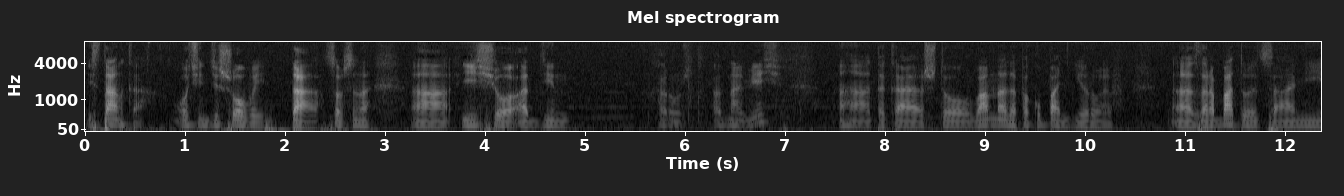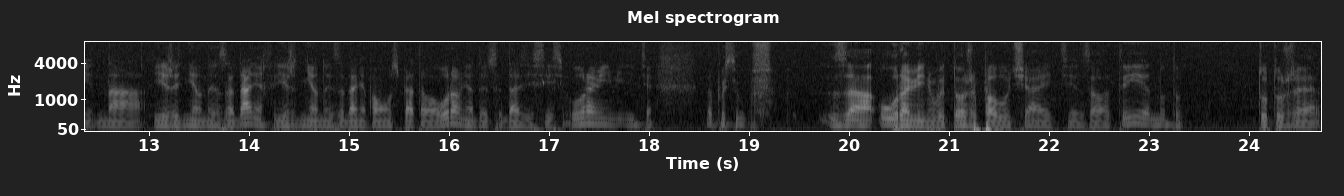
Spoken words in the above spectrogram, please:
Из танка очень дешевый. Да, собственно, а, еще один хорош, одна вещь а, такая, что вам надо покупать героев. А, зарабатываются они на ежедневных заданиях. Ежедневные задания, по-моему, с пятого уровня даются. Да, здесь есть уровень, видите. Допустим, за уровень вы тоже получаете золотые. Ну, тут, тут уже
